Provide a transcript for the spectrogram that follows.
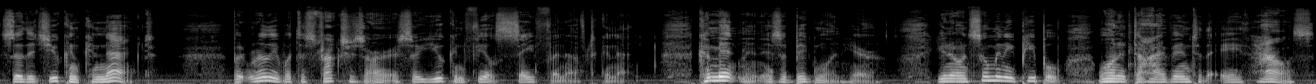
so that you can connect. But really, what the structures are is so you can feel safe enough to connect. Commitment is a big one here. You know, and so many people want to dive into the eighth house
